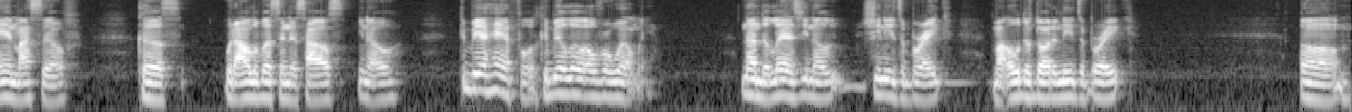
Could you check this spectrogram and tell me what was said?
and myself because with all of us in this house, you know, it could be a handful. It could be a little overwhelming. Nonetheless, you know, she needs a break. My oldest daughter needs a break. Um,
